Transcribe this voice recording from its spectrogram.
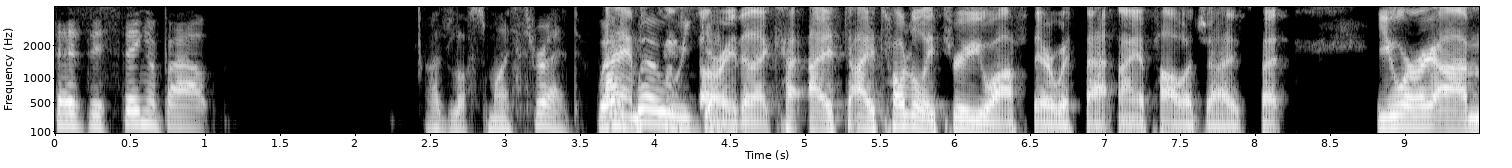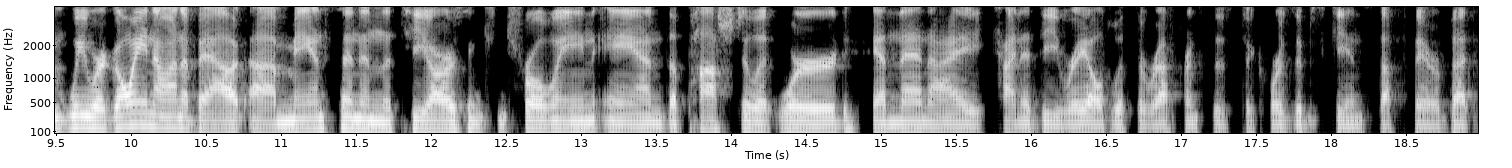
there's this thing about I've lost my thread. Where, I am so sorry going? that I, I I totally threw you off there with that, and I apologize. But you were um, we were going on about uh, Manson and the TRs and controlling and the postulate word, and then I kind of derailed with the references to Korzybski and stuff there. But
